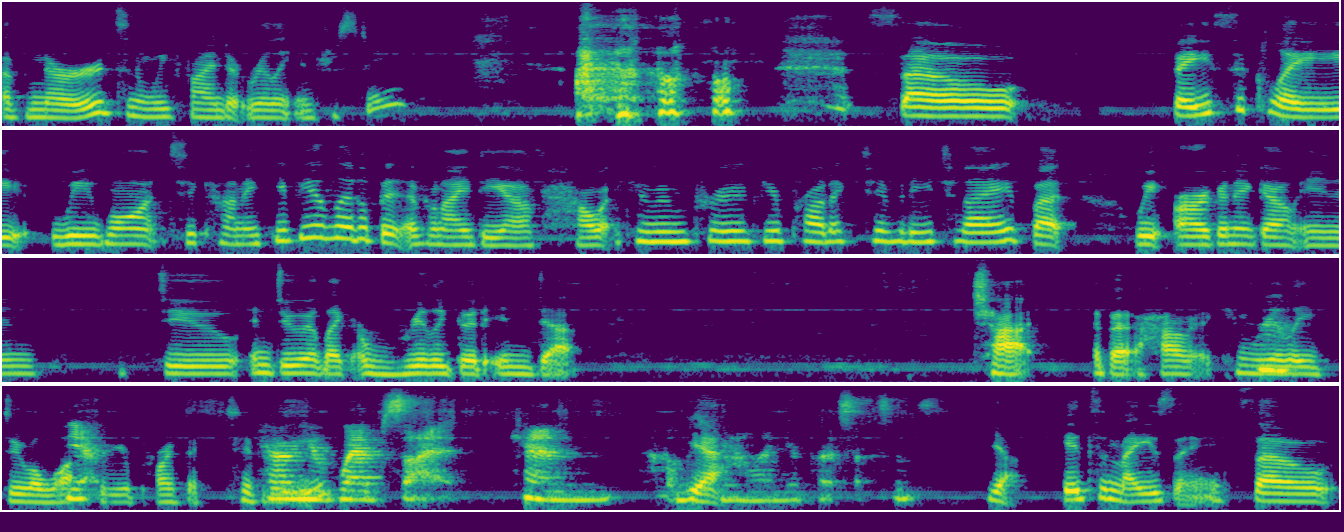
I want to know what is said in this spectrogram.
of nerds and we find it really interesting. So basically, we want to kind of give you a little bit of an idea of how it can improve your productivity today, but we are going to go in and do and do a, like a really good in-depth chat about how it can Hmm. really do a lot Yeah. for your productivity. How your website can help Yeah. streamline your processes. Yeah, it's amazing. So,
